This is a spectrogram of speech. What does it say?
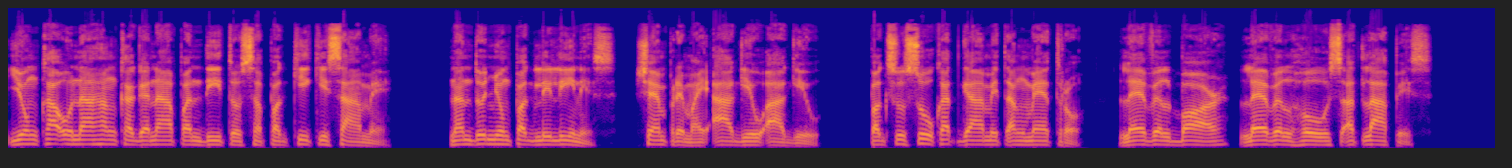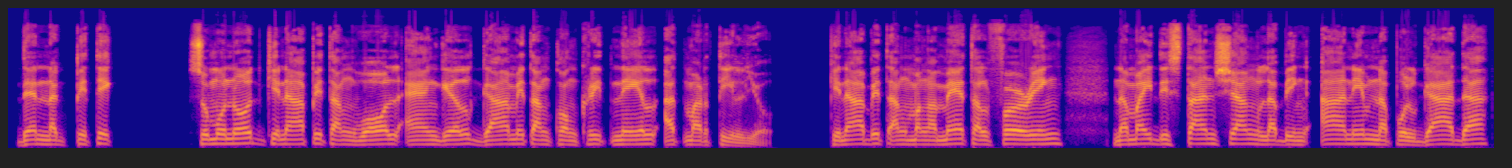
yung kaunahang kaganapan dito sa pagkikisame. Nandun yung paglilinis, syempre may agiw-agiw. Pagsusukat gamit ang metro, level bar, level hose at lapis. Then nagpitik. Sumunod, kinapit ang wall angle gamit ang concrete nail at martilyo. Kinabit ang mga metal furring na may distansyang labing anim na pulgada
